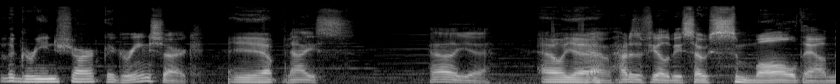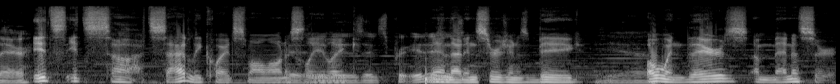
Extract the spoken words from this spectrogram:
The green shark. The green shark. Yep. Nice. Hell yeah. Hell yeah. Damn, how does it feel to be so small down there? It's it's uh it's sadly quite small, It- honestly. it like is, it's pretty. It man, is- that insurgent is big. Yeah. Oh, and there's a menacer.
